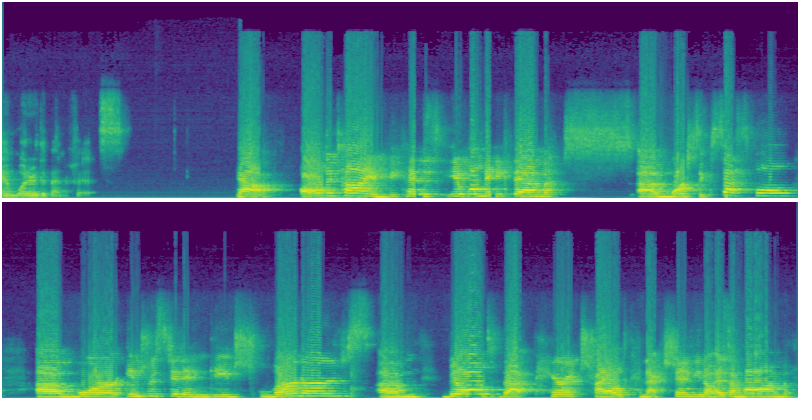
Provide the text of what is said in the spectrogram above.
and what are the benefits. Yeah, all the time because it will make them uh, more successful, um, more interested and engaged learners, um, build that parent child connection. You know, as a mom,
